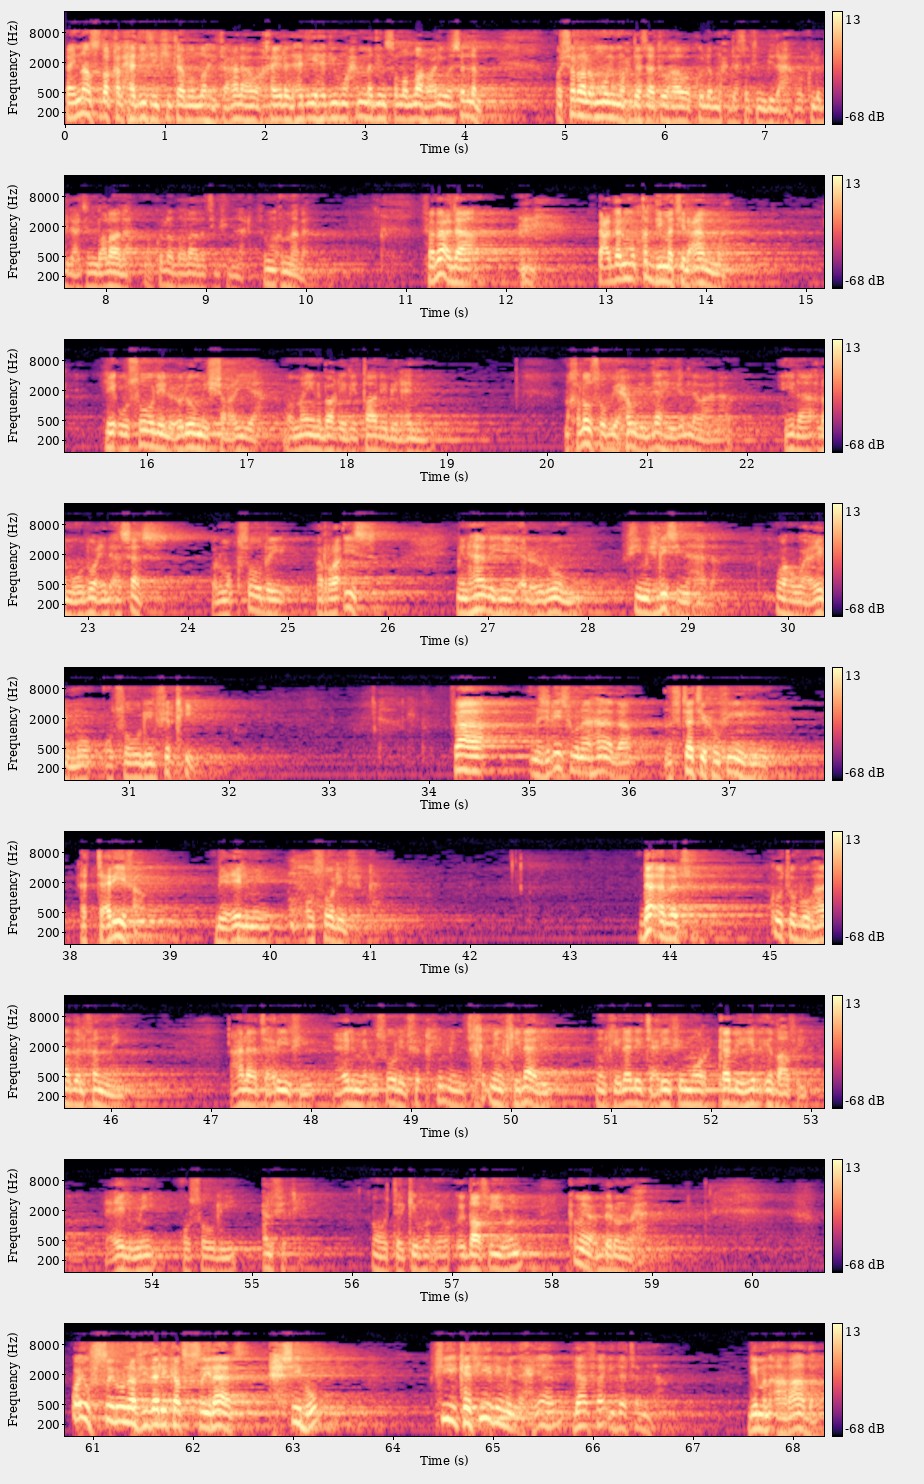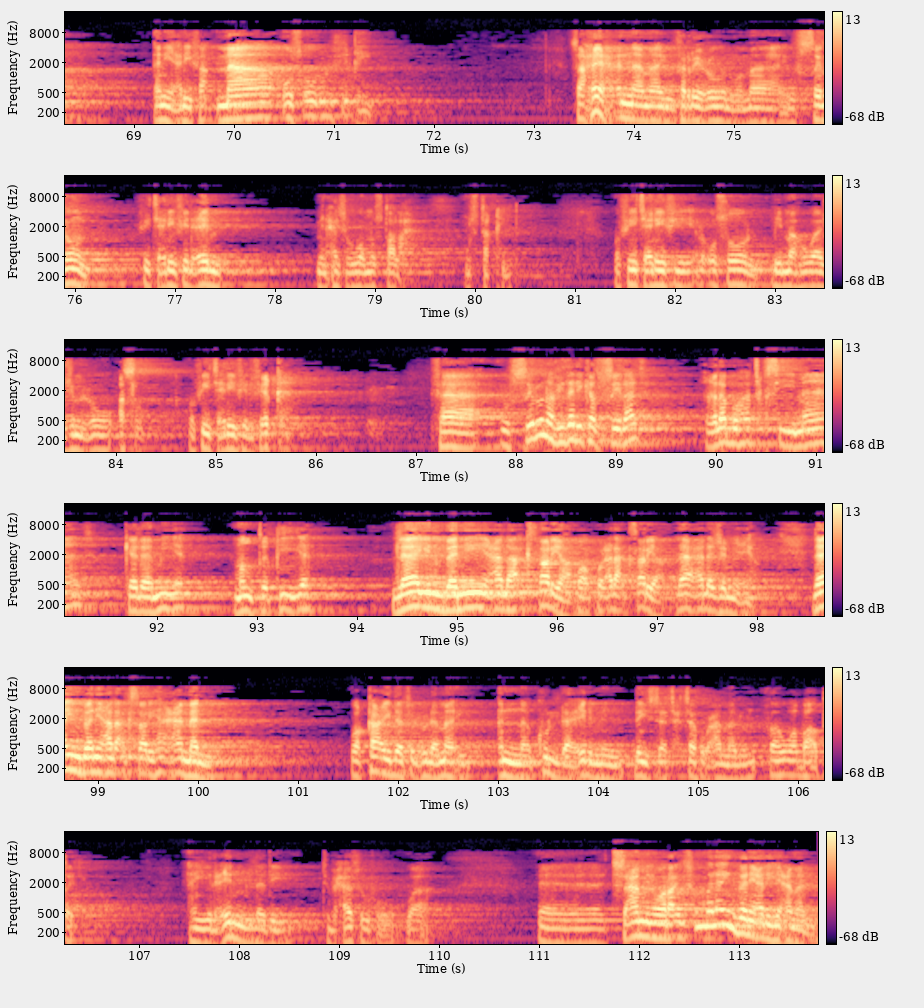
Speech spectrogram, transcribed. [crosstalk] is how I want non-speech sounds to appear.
فإن أصدق الحديث كتاب الله تعالى وخير الهدي هدي محمد صلى الله عليه وسلم وشر الأمور محدثاتها وكل محدثة بدعة وكل بدعة ضلالة وكل ضلالة في النار. ثم أما بعد. فبعد [clears throat] بعد المقدمة العامة لأصول العلوم الشرعية وما ينبغي لطالب العلم نخلص بحول الله جل وعلا إلى الموضوع الأساس والمقصود الرئيس من هذه العلوم في مجلسنا هذا. وهو علم أصول الفقه. فمجلسنا هذا نفتتح فيه التعريف بعلم أصول الفقه. دأبت كتب هذا الفن على تعريف علم أصول الفقه من خلال من خلال تعريف مركبه الإضافي علم أصول الفقه. وهو تركيب إضافي كما يعبر النحاة. ويفصلون في ذلك تفصيلات. احسبوا. في كثير من الأحيان لا فائدة منها. لمن أراد أن يعرف ما أصول الفقه. صحيح أن ما يفرعون وما يفصلون في تعريف العلم من حيث هو مصطلح مستقل. وفي تعريف الأصول بما هو جمع أصل. وفي تعريف الفقه. فيفصلون في ذلك تفصيلات أغلبها تقسيمات كلامية منطقية لا ينبني على أكثرها وأقول على أكثرها لا على جميعها. لا ينبني على أكثرها عمل. وقاعدة العلماء أن كل علم ليس تحته عمل فهو باطل. أي العلم الذي تبحثه وتسعى من ورائه ثم لا ينبني عليه عمل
